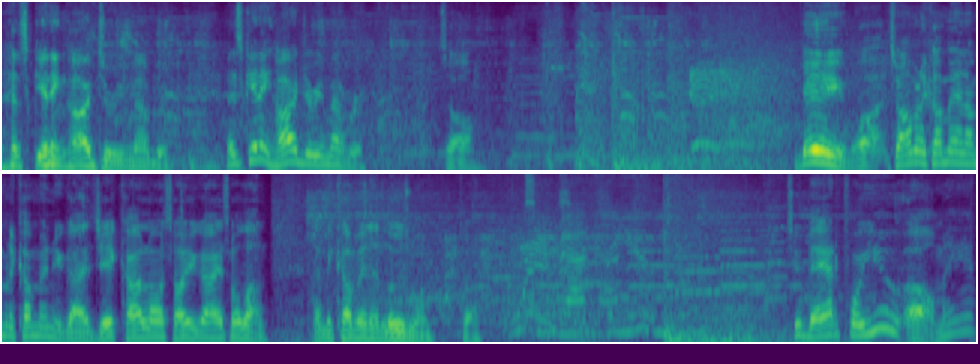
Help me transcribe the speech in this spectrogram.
it's getting hard to remember. It's getting hard to remember. So game. Well, so I'm gonna come in. I'm gonna come in, you guys. Jay Carlos, all you guys. Hold on. Let me come in and lose one. So Too bad for you. too bad for you. Oh man,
